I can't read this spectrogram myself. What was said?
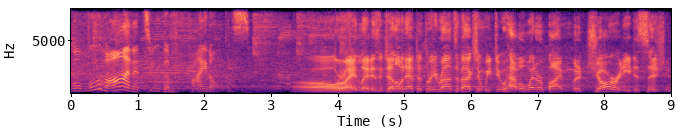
will move on to the finals. All right, ladies and gentlemen, after three rounds of action, we do have a winner by majority decision.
